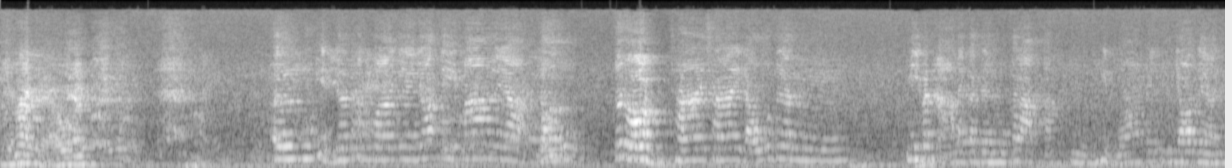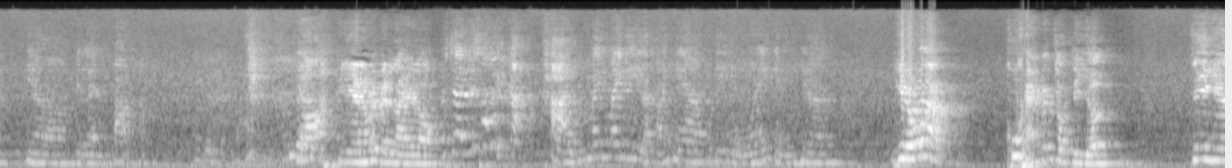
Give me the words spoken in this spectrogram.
ไม่น่าแก่เอาไว้เออหนูเห็นเดือนธันวาเฮียยอดดีมากเลยอะแล้วแน่นอนใช่ใช่แล้วเดือนมีปัญหาอะไรกับเดือนมกราคะหนูเห็นว่าไม่ยอดเดือนเฮียเป็นอะไรหรือเปล่าคะ เดี๋ยวเมียนะไม่เป็นไรหรอกไม่ใช่ไม่ใช่กะขายไม่ไม่ดีเหรอคะเฮียพอดีหนูไม่เห็นเฮียเฮียว่า คู่แข่งมันโจมตีเยอะจริงๆเฮีย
